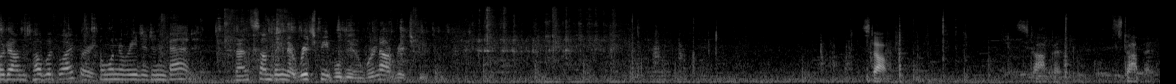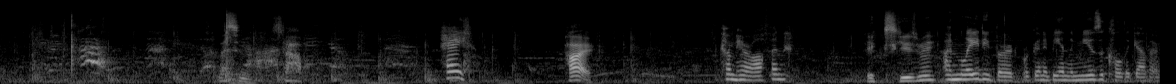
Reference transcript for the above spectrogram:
Go down to the public library. I want to read it in bed. That's something that rich people do. We're not rich people. Stop. Stop it. Stop it. Listen, stop. Hey, Hi. come here often. Excuse me? I'm Ladybird. We're gonna be in the musical together.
